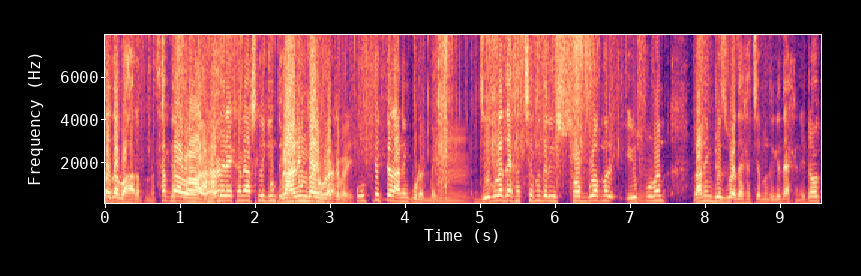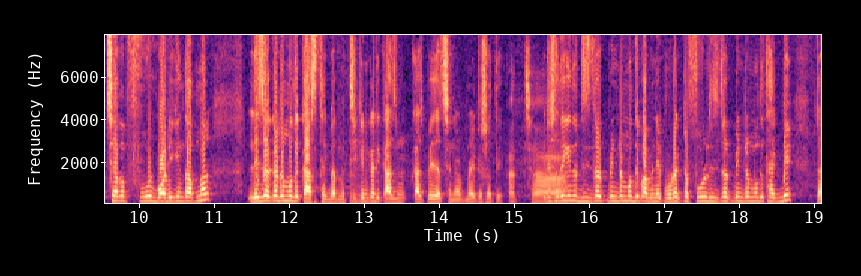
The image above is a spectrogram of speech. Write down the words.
সাদা বাহার আপনার ঠিক আছে? সাদাবাহার, হ্যাঁ? আমাদের এখানে আসলে কিন্তু কোনো product brand ভাই। প্রত্যেকটা রানিং প্রোডাক্ট ভাই। যেগুলো দেখাচ্ছি আপনাদের সবগুলো আপনার ইউজফুল রানিং ড্রেসগুলো দেখাচ্ছি আপনাদেরকে দেখেন। এটা হচ্ছে আপনার ফুল বডি কিন্তু আপনার লেজার কাটের মধ্যে কাজ থাকবে আপনার চিকেন কারি কাজ কাজ পেয়ে যাচ্ছেন আপনার এটার সাথে। আচ্ছা। এটার সাথে কিন্তু ডিজিটাল প্রিন্টের মধ্যে পাবেন এই প্রোডাক্টটা ফুল ডিজিটাল প্রিন্টের মধ্যে থাকবে। এটা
